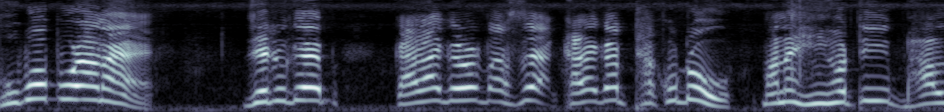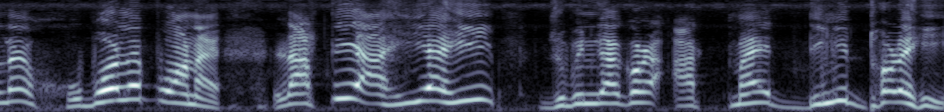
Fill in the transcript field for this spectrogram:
শুব পৰা নাই, যিহেতুকে কাৰাগাৰত আছে, কাৰাগাৰত থাকোঁতেও মানে সিহঁতি ভালদৰে শুবলৈ পোৱা নাই। ৰাতি আহি আহি জুবিন গাৰ্গৰ আত্মাই ডিঙিত ধৰেহি।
